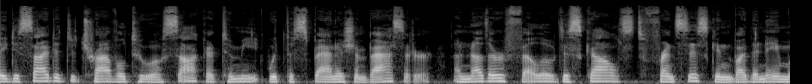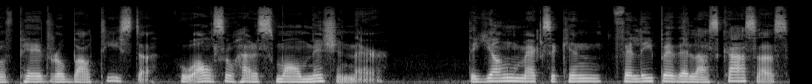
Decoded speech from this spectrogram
They decided to travel to Osaka to meet with the Spanish ambassador, another fellow discalced Franciscan by the name of Pedro Bautista, who also had a small mission there. The young Mexican Felipe de las Casas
